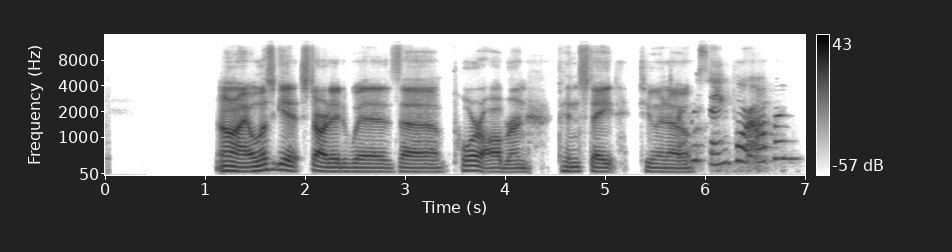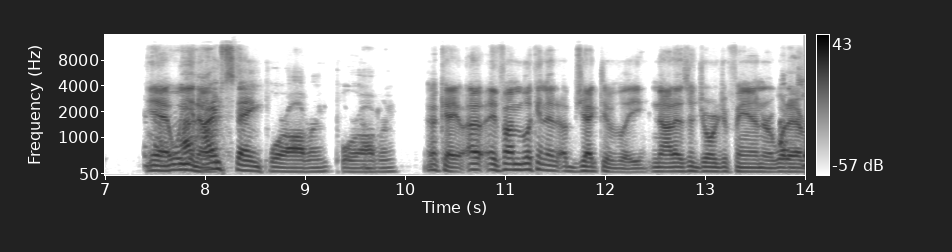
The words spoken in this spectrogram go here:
All right. Well, let's get started with uh, poor Auburn, Penn State two and zero. Are we saying poor Auburn? Is yeah. Well, you know, I, I'm saying poor Auburn. Poor Auburn. Okay, uh, if I'm looking at it objectively, not as a Georgia fan or whatever,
